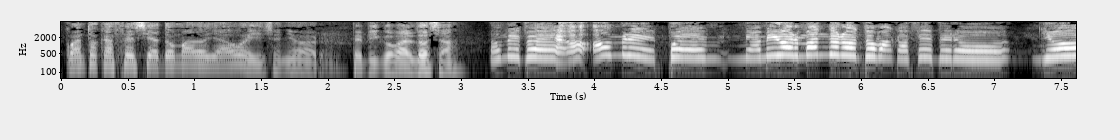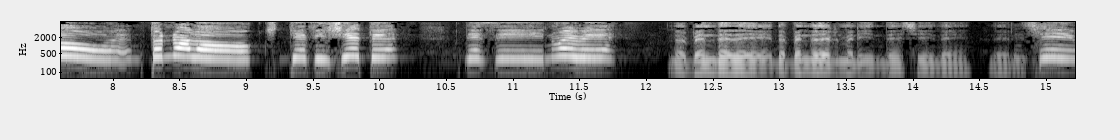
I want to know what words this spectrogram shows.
¿Cuántos cafés se ha tomado ya hoy, señor Pepico Baldosa? Hombre, pues, o- hombre, pues mi amigo Armando no toma café, pero yo en torno a los 17, 19, Depende de, depende del meri- de, sí, de, del- sí,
